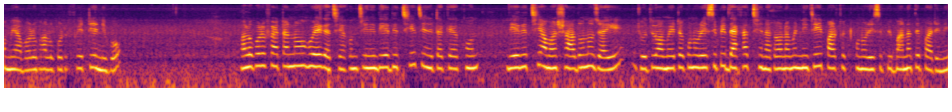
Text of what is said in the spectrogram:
আমি আবারও ভালো করে ফেটিয়ে নিব। ভালো করে ফেটানো হয়ে গেছে। এখন চিনি দিয়ে দিচ্ছি। চিনিটাকে এখন দিয়ে দিচ্ছি আমার স্বাদ অনুযায়ী। যদিও আমি এটা কোনো রেসিপি দেখাচ্ছি না, কারণ আমি নিজেই পারফেক্ট কোনো রেসিপি বানাতে পারিনি।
